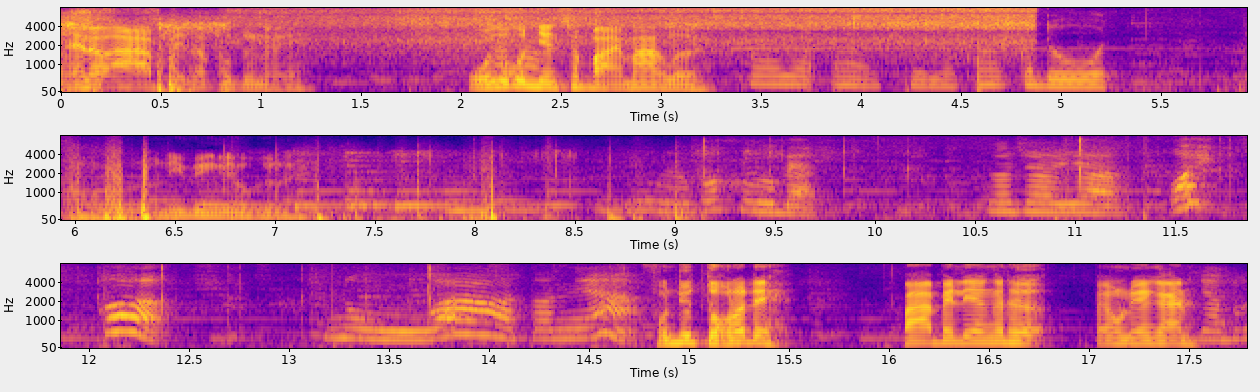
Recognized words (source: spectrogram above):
ไหนแล้วอาบเสร็จแล้วกดตรงไหน โอ้ยทุกคนเย็นสบายมากเลยพอเราอาบเสร็จแล้วก็กระโดดอ๋อแล้วนี่วิ่งเร็วคืออะไร แล้วก็คือแบบ เราจะอยากโอ๊ยพ่อหนูว่าตอนเนี้ยฝนหยุดตกแล้วเด้ป้าไปเรียนกันเถอะ ไปโรงเรียนกัน อย่าเพิ่งพ่อเขาให้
